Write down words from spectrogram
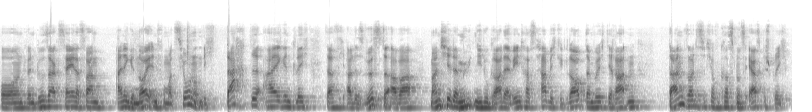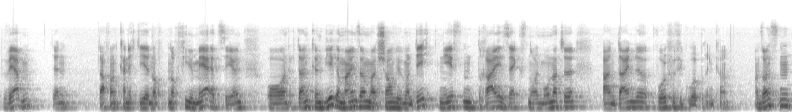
Und wenn du sagst, hey, das waren einige neue Informationen und ich dachte eigentlich, dass ich alles wüsste, aber manche der Mythen, die du gerade erwähnt hast, habe ich geglaubt, dann würde ich dir raten, dann solltest du dich auf ein kostenloses Erstgespräch bewerben, denn davon kann ich dir noch, noch viel mehr erzählen. Und dann können wir gemeinsam mal schauen, wie man dich die nächsten drei, sechs, neun Monate an deine Wohlfühlfigur bringen kann. Ansonsten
